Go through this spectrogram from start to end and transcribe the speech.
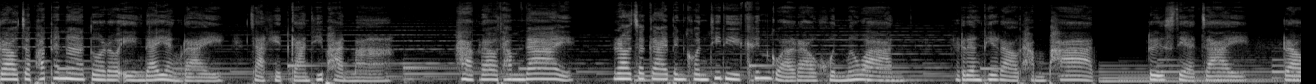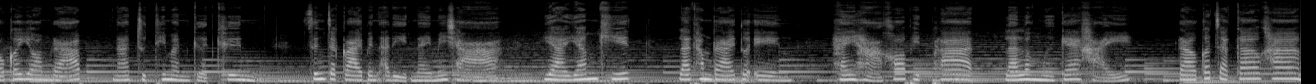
เราจะพัฒนาตัวเราเองได้อย่างไร จากเหตุการณ์ที่ผ่านมา หากเราทำได้ เราจะกลายเป็นคนที่ดีขึ้นกว่าเราคนเมื่อวาน เรื่องที่เราทำพลาด หรือเสียใจ เราก็ยอมรับณจุดที่มันเกิดขึ้น ซึ่งจะกลายเป็นอดีตในไม่ช้า อย่าย้ำคิด และทำร้ายตัวเอง ให้หาข้อผิดพลาด และลงมือแก้ไข เราก็จะก้าวข้าม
